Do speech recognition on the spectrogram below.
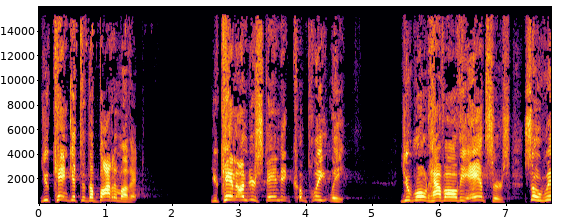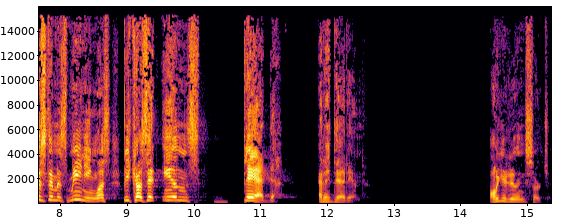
you can't get to the bottom of it. You can't understand it completely. You won't have all the answers. So wisdom is meaningless because it ends dead at a dead end. All you're doing is searching.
